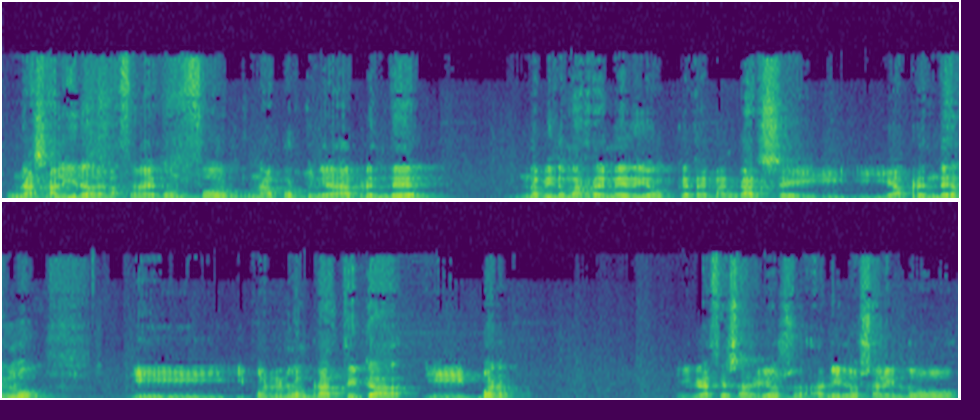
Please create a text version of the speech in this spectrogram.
una salida de la zona de confort, una oportunidad de aprender. No ha habido más remedio que remangarse y, aprenderlo y, ponerlo en práctica. Y bueno, y gracias a Dios han ido saliendo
